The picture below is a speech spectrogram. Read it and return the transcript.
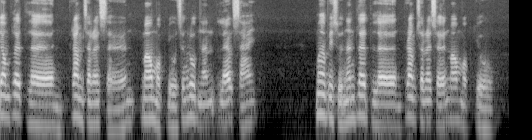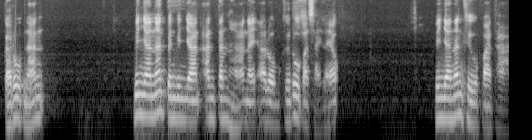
ย่อมเพลิดเพลิน พร่ำสรรเสริญ เมาหมกอยู่ซึ่งรูปนั้นแล้วไซร้เมื่อพิสุนั้นเพลิดเพลิน พร่ำสรรเสริญเมาหมกอยู่กับรูปนั้น วิญญาณนั้นเป็นวิญญาณอันตัณหาในอารมณ์คือรูปอาศัยแล้ว วิญญาณนั้นคืออุปาทาน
